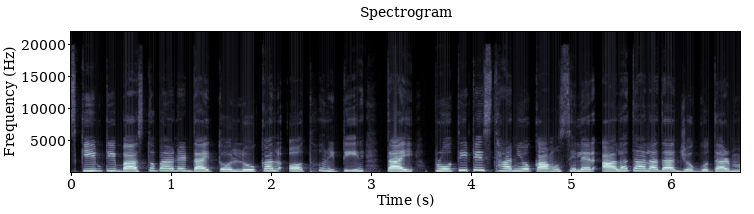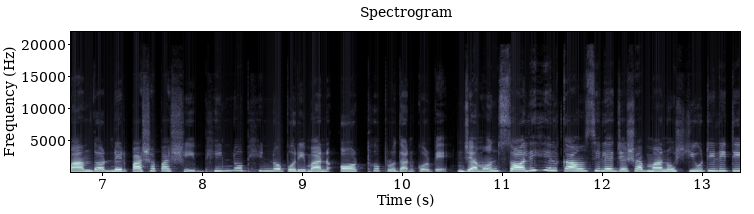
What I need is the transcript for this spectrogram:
স্কিমটি বাস্তবায়নের দায়িত্ব লোকাল অথরিটির, তাই প্রতিটি স্থানীয় কাউন্সিলের আলাদা আলাদা যোগ্যতার মানদণ্ডের পাশাপাশি ভিন্ন ভিন্ন পরিমাণ অর্থ প্রদান করবে। যেমন সলিহিল কাউন্সিলে যেসব মানুষ ইউটিলিটি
